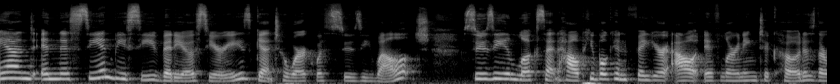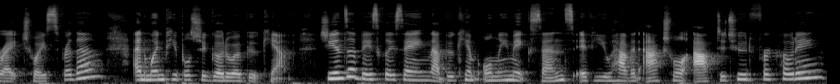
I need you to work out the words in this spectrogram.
And in this CNBC video series, Get to Work with Suzy Welch, Suzy looks at how people can figure out if learning to code is the right choice for them and when people should go to a boot camp. She ends up basically saying that boot camp only makes sense if you have an actual aptitude for coding,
